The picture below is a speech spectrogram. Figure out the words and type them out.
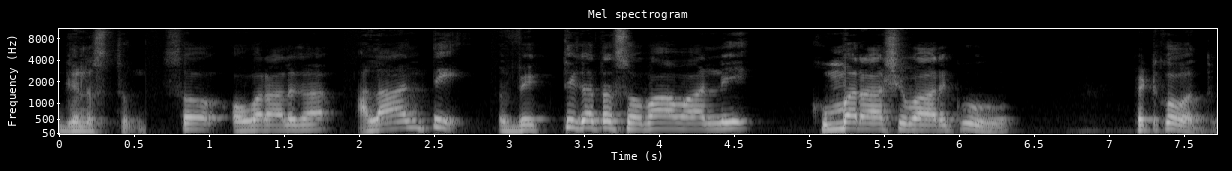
గెలుస్తుంది. సో ఓవరాల్గా అలాంటి వ్యక్తిగత స్వభావాన్ని కుంభరాశి వారికి పెట్టుకోవద్దు.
